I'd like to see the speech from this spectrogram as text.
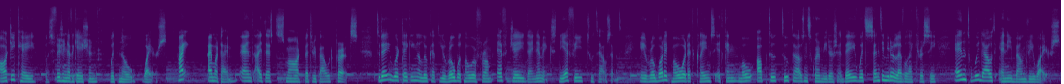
RTK plus vision navigation with no wires. Hi, I'm Martijn and I test smart battery powered products. Today we're taking a look at the robot mower from FJ Dynamics, the FV2000. A robotic mower that claims it can mow up to 2000 square meters a day with centimeter level accuracy and without any boundary wires.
